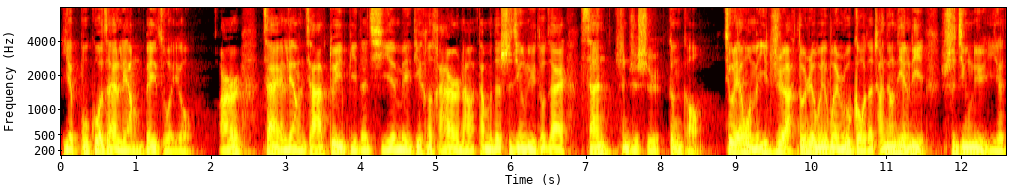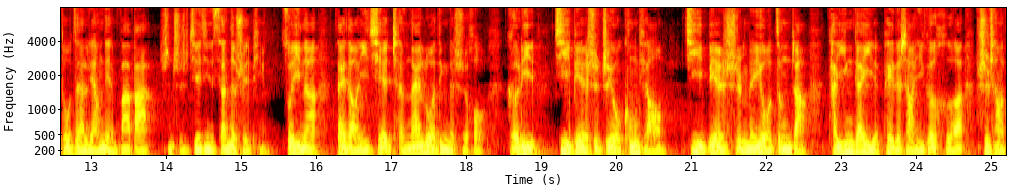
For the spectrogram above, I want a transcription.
也不过在两倍左右，而在两家对比的企业美的和海尔呢，他们的市净率都在三甚至是更高。就连我们一直啊都认为稳如狗的长江电力市净率也都在两点八八甚至接近三的水平。所以呢，待到一切尘埃落定的时候，格力即便是只有空调。即便是没有增长，它应该也配得上一个和市场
